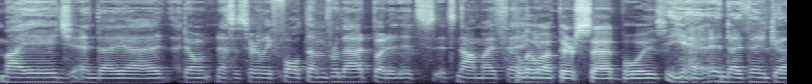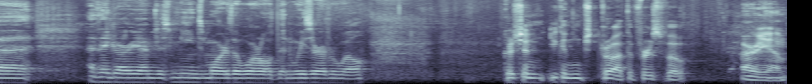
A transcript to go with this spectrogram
my age, and I uh, I don't necessarily fault them for that, but it, it's it's not my thing. Hello And- out there, sad boys. yeah, and I think uh, I think REM just means more to the world than Weezer ever will. Christian, you can throw out the first vote. REM.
